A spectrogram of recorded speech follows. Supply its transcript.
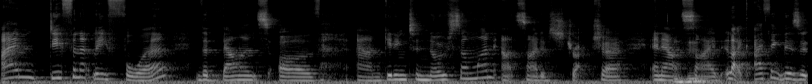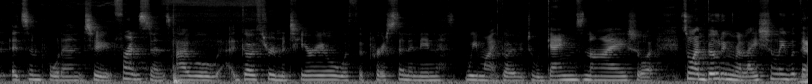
I'm definitely for the balance of um, getting to know someone outside of structure and Mm-hmm. outside like i think there's a, it's important to for instance i will go through material with the person and then we might go to a games night or so i'm building relationally with that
